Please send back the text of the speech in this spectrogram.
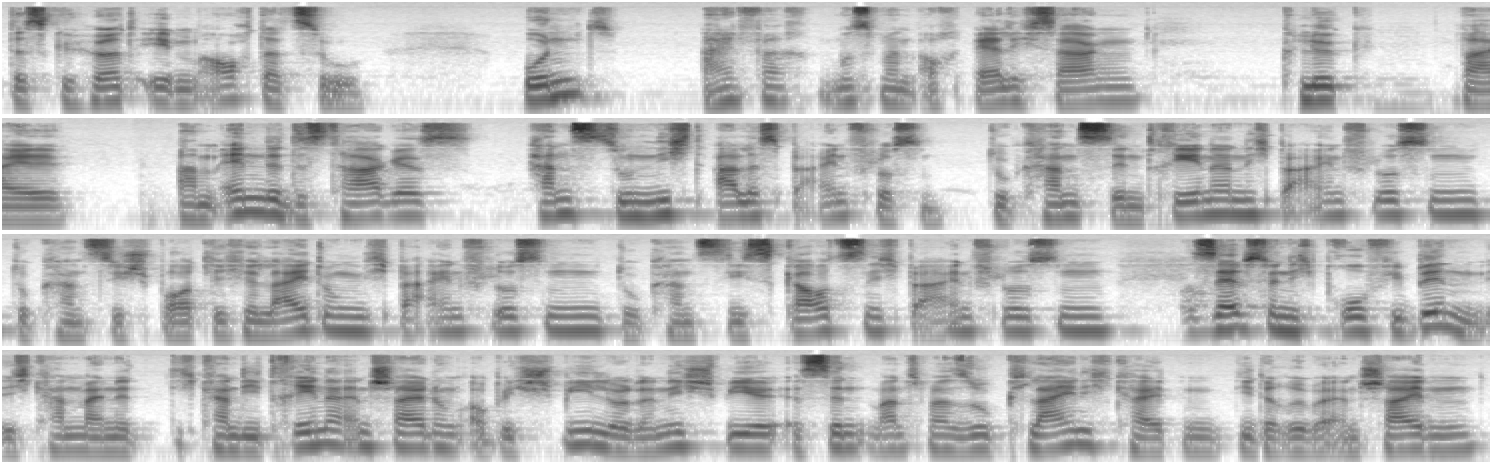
Das gehört eben auch dazu. Und einfach, muss man auch ehrlich sagen, Glück, weil am Ende des Tages kannst du nicht alles beeinflussen. Du kannst den Trainer nicht beeinflussen, du kannst die sportliche Leitung nicht beeinflussen, du kannst die Scouts nicht beeinflussen. Selbst wenn ich Profi bin, ich kann meine, ich kann die Trainerentscheidung, ob ich spiele oder nicht spiele, es sind manchmal so Kleinigkeiten, die darüber entscheiden.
